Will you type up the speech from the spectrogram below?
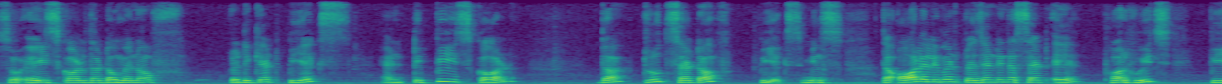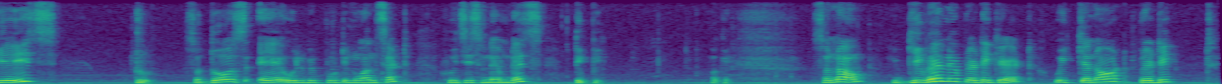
So A is called the domain of predicate PX and TP is called the truth set of PX means the all element present in the set A for which PA is. So those A will be put in one set which is named as TP. Okay. So now given a predicate we cannot predict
